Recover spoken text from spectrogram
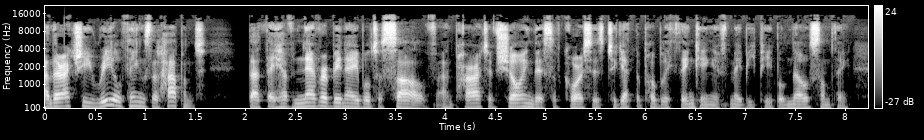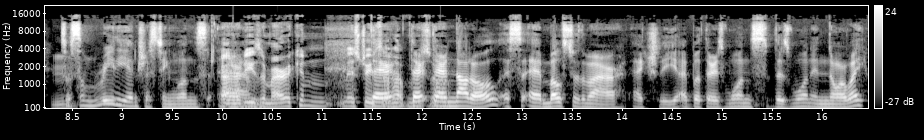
and they're actually real things that happened that they have never been able to solve. And part of showing this, of course, is to get the public thinking if maybe people know something. So some really interesting ones. And are Um, these American mysteries that they're, happen? they're, they're not all. Uh, most of them are actually, uh, but there's one. There's one in Norway.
